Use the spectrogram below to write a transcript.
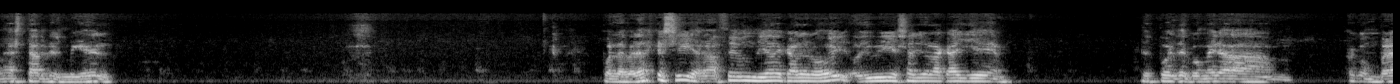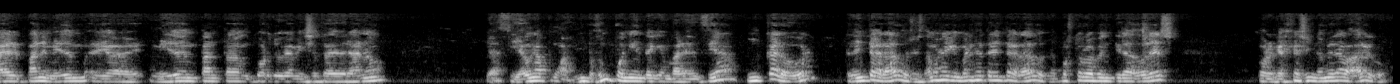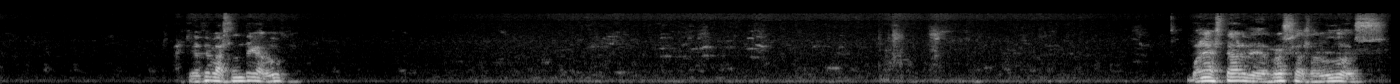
Buenas tardes, Miguel. Pues la verdad es que sí, hace un día de calor hoy. Hoy he salido a la calle después de comer a, comprar el pan y me he ido, eh, me he ido en corto y camiseta de verano. Y hacía una, un poniente aquí en Valencia, un calor, 30 grados. Estamos aquí en Valencia 30 grados. He puesto los ventiladores porque es que si no me daba algo hace bastante calor. Buenas tardes, Rosa, saludos.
